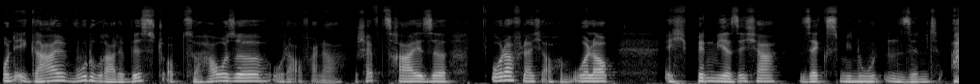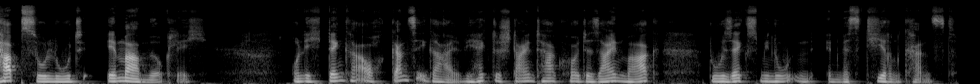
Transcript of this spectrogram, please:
Und egal, wo du gerade bist, ob zu Hause oder auf einer Geschäftsreise oder vielleicht auch im Urlaub, ich bin mir sicher, sechs Minuten sind absolut immer möglich. Und ich denke auch ganz egal, wie hektisch dein Tag heute sein mag, du sechs Minuten investieren kannst.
